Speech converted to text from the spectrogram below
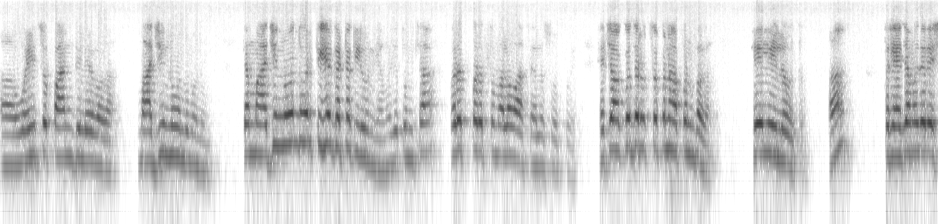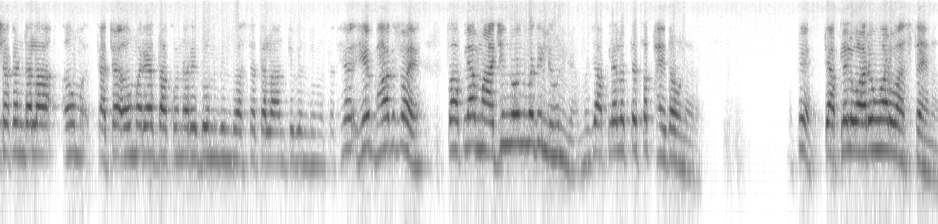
वहीचं पान दिलंय बघा माझी नोंद म्हणून. त्या माझी नोंद वरती हे घटक लिहून घ्या म्हणजे तुमचा परत परत तुम्हाला वाचायला सोपं आहे ह्याच्या अगोदरच पण आपण बघा हे लिहिलं होतं हा? तर ह्याच्यामध्ये रेषाखंडाला अम त्याच्या अमर्याद दाखवणारे दोन बिंदू असतात त्याला अंत्यबिंदू म्हणतात. हे हे भाग जो आहे तो आपल्या माझी नोंदमध्ये लिहून घ्या म्हणजे आपल्याला त्याचा फायदा होणार आहे. ओके? ते आपल्याला वारंवार वाचता येणार.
